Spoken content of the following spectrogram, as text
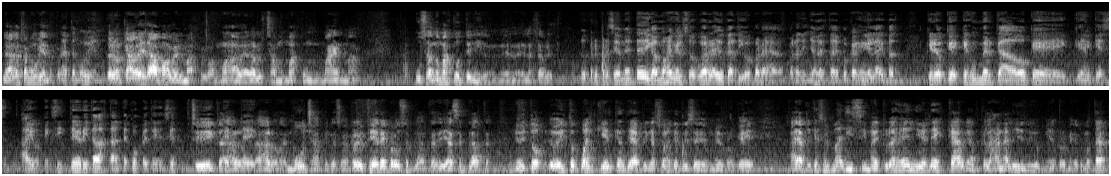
ya la estamos viendo. Pues. La estamos viendo. Pero cada vez la vamos a ver más, pues vamos a ver a los chamos más con más, más usando más contenido en, el- en las tabletas. No, Pero precisamente, digamos, en el software educativo para, para niños de esta época, en el iPad, creo que, que es un mercado que, que en el que es- hay, existe ahorita bastante competencia. Sí, claro, Este- claro, hay muchas aplicaciones. Pero fíjate que producen plata y hacen plata. Yo he visto, yo he visto cualquier cantidad de aplicaciones que tú dices, Dios mío, pero que hay aplicaciones malísimas y tú ves el nivel de descarga que las analizas y digo, mira, pero mira cómo está.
